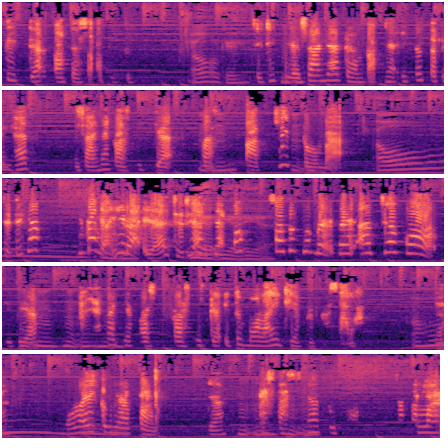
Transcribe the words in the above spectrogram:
tidak pada saat itu. Oh oke. Jadi biasanya dampaknya itu terlihat misalnya kelas 3, kelas Mm-mm. 4 gitu mbak. Oh. Jadi kan kita nggak ngira ya, jadi Iya, hanya iya, oh iya. satu tuh baik-baik aja kok gitu ya. Mm-mm, mm-mm, Ternyata dia kelas kelas 3 itu mulai dia bermasalah, Oh. ya. mulai kelihatan ya Mm-mm, prestasinya turun. Setelah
